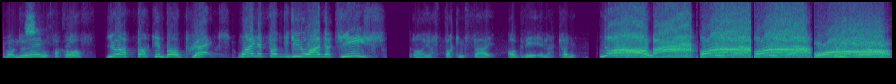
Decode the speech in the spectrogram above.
I'm not doing fuck off. You're a fucking bald prick! Why the fuck did you not have your keys? Oh, you're fucking fat, ugly, and a cunt. No! Ah! Ah! Ah! Ah!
